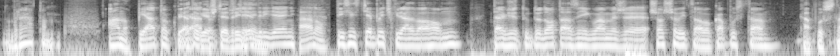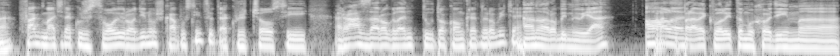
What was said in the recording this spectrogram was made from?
Dobre, ja tam... Áno, piatok, Piatok je štedrý deň. deň. Áno. Ty si z tepličky nad Váhom, takže túto dotazník máme, že šošovica alebo kapusta. Kapusná. Fakt máte takú, že svoju rodinu, kapustnicu, takú, že čo si raz za rok len túto konkrétnu robíte? Áno, a robím ju ja. Ale- Pra, práve kvôli tomu chodím uh,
